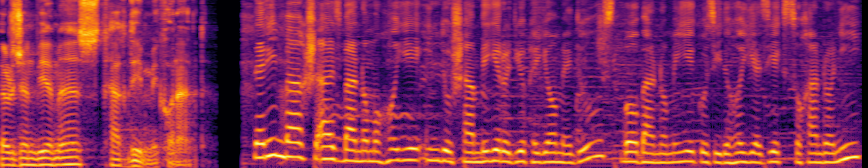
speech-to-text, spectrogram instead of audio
Persian BMS تقدیم می کند. در این بخش از برنامه های این دوشنبه رادیو پیام دوست با برنامه گزیده های از یک سخنرانی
